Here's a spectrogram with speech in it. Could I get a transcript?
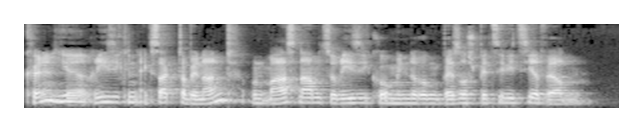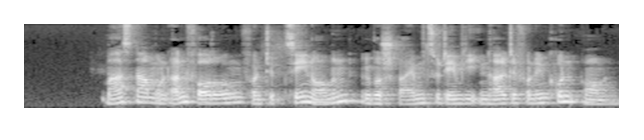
können hier Risiken exakter benannt und Maßnahmen zur Risikominderung besser spezifiziert werden. Maßnahmen und Anforderungen von Typ C Normen überschreiben zudem die Inhalte von den Grundnormen.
